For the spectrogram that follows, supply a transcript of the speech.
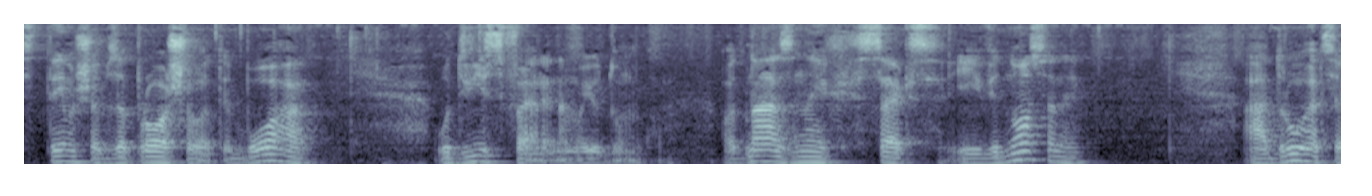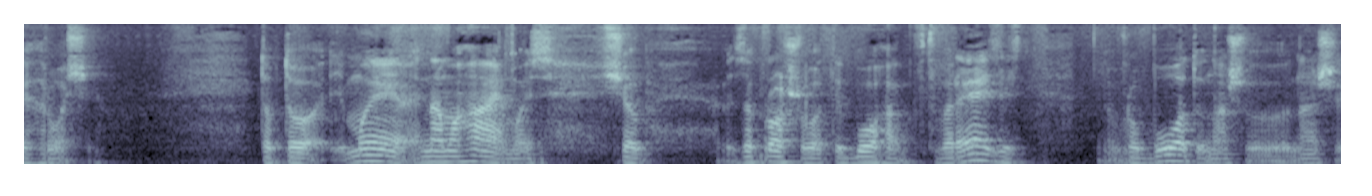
з тим, щоб запрошувати Бога у дві сфери, на мою думку. Одна з них секс і відносини, а друга це гроші. Тобто ми намагаємось, щоб запрошувати Бога в тверезість, в роботу, нашу, нашу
